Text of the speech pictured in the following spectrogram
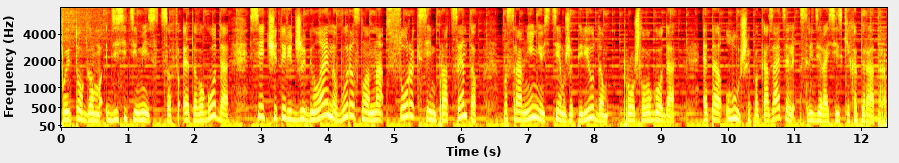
по итогам 10 месяцев этого года сеть 4G Билайна выросла на 47% по сравнению с тем же периодом прошлого года. Это лучший показатель среди российских операторов.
